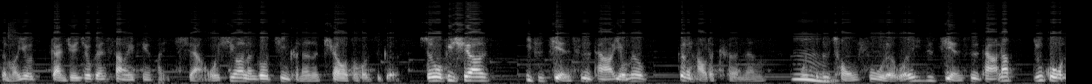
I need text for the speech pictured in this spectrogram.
怎么又感觉就跟上一篇很像？我希望能够尽可能的跳脱这个，所以我必须要一直检视它有没有。更好的可能，我是不是重复了？我一直检视它。那如果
